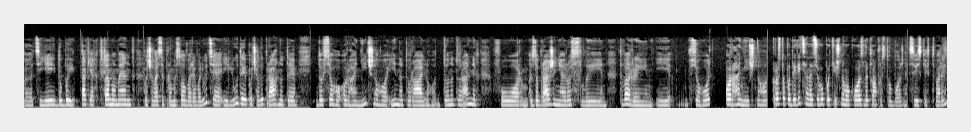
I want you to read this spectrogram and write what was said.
е, цієї доби. Так як в той момент почалася промислова революція, і люди почали прагнути до всього органічного і натурального, до натуральних форм, зображення рослин, тварин і всього органічного. Просто подивіться на цього потішного козлика. Я просто обожнюю свійських тварин.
